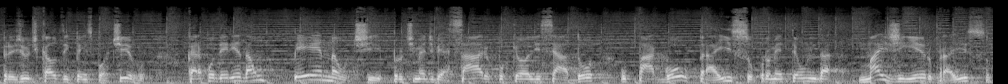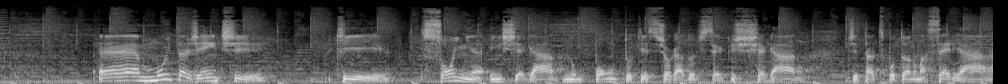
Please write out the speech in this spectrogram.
prejudicar o desempenho esportivo. O cara poderia dar um pênalti para o time adversário, porque o aliciador o pagou para isso, prometeu ainda mais dinheiro para isso. É muita gente que sonha em chegar num ponto que esses jogadores chegaram, de estar tá disputando uma Série A,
